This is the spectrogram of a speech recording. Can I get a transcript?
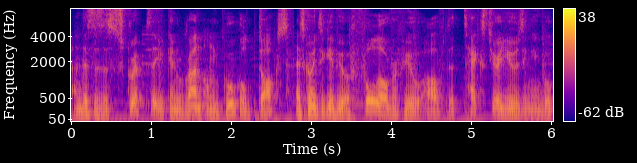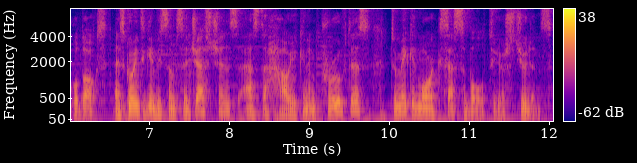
And this is a script that you can run on Google Docs. It's going to give you a full overview of the text you're using in Google Docs. And it's going to give you some suggestions as to how you can improve this to make it more accessible to your students.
